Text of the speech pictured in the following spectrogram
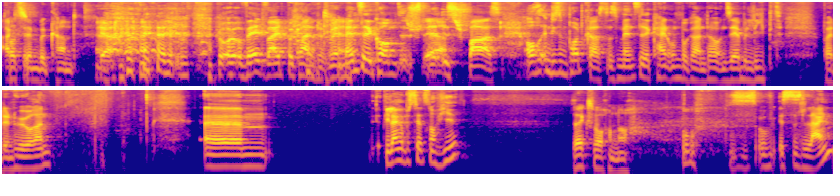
Trotzdem bekannt. ja. Weltweit bekannt. Wenn Menzel kommt, ist, Ja. ist Spaß. Auch in diesem Podcast ist Menzel kein Unbekannter und sehr beliebt bei den Hörern. Ähm, wie lange bist du jetzt noch hier? Sechs Wochen noch. Das ist, ist es lang?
